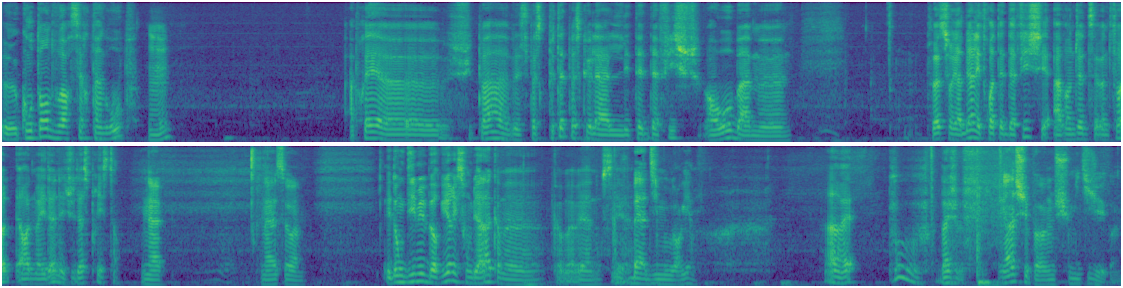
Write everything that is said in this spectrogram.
Euh, content de voir certains groupes. Mhm. Après, euh, je suis pas. c'est parce que peut-être parce que la, les têtes d'affiche en haut, bah me. Tu vois, si tu regardes bien, les trois têtes d'affiche, c'est Avenged Sevenfold, Iron Maiden et Judas Priest. hein. Ouais. Ouais, c'est vrai. Et donc Dimmu Burger, ils sont bien là comme, euh, comme avait annoncé. euh. Bah, Dimmu Borgir. Ah ouais. Bah je. Ah, je sais pas, je suis mitigé quand même.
